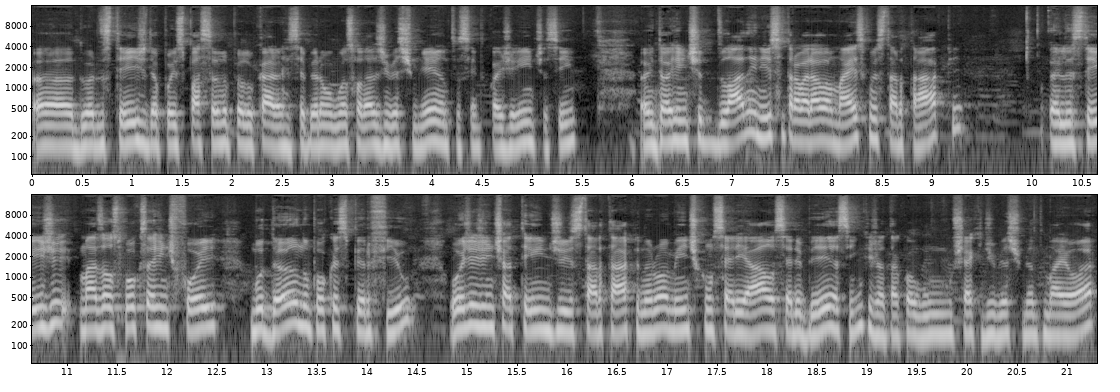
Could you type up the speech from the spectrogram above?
uh, do early stage, depois passando pelo, cara, receberam algumas rodadas de investimento, sempre com a gente, assim. Então a gente, lá no início, trabalhava mais com startup, early stage, mas aos poucos a gente foi mudando um pouco esse perfil. Hoje a gente atende startup normalmente com série A ou série B, assim, que já está com algum cheque de investimento maior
